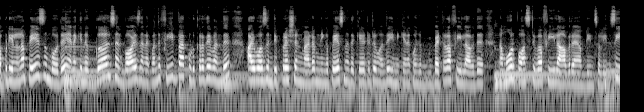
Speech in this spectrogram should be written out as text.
அப்படின்லாம் பேசும்போது எனக்கு இந்த கேர்ள்ஸ் அண்ட் பாய்ஸ் எனக்கு வந்து ஃபீட்பேக் கொடுக்குறதே வந்து I was in depression madam நீங்கள் பேசுனதை கேட்டுட்டு வந்து இன்றைக்கி எனக்கு கொஞ்சம் பெட்டராக ஃபீல் ஆகுது. நான் மோர் பாசிட்டிவாக ஃபீல் ஆகுறேன் அப்படின்னு சொல்லிட்டு. சி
